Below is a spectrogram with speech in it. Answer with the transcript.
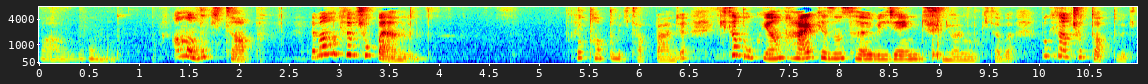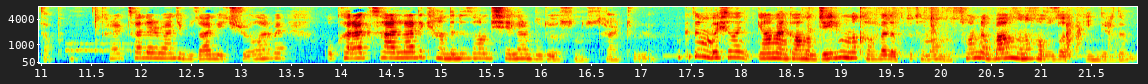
wow, olmadı. Ama bu kitap ya ben bu kitabı çok beğendim. Çok tatlı bir kitap bence. Kitap okuyan herkesin sevebileceğini düşünüyorum bu kitabı. Bu kitap çok tatlı bir kitap. Karakterleri bence güzel geçiriyorlar ve o karakterlerde kendinizden bir şeyler buluyorsunuz her türlü. Bu kitabın başına gelmeyen kalmadı. Ceylin buna kahve döktü tamam mı? Sonra ben bunu havuza indirdim.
